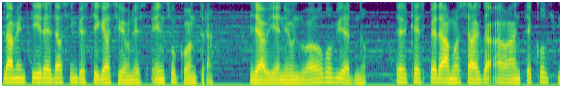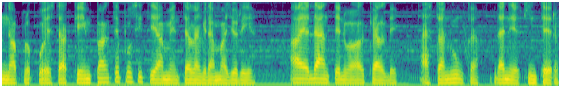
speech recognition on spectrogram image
la mentira y las investigaciones en su contra. Ya viene un nuevo gobierno, del que esperamos salga avante con una propuesta que impacte positivamente a la gran mayoría. Adelante, nuevo alcalde. Hasta nunca, Daniel Quintero.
